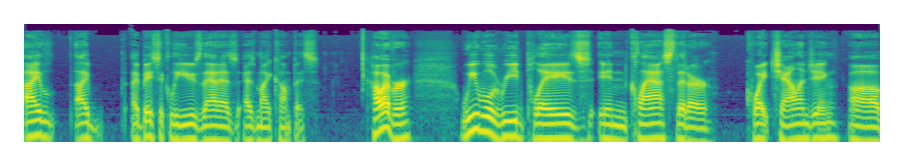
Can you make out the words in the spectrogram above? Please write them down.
I I I basically use that as as my compass. However, we will read plays in class that are quite challenging. Uh,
